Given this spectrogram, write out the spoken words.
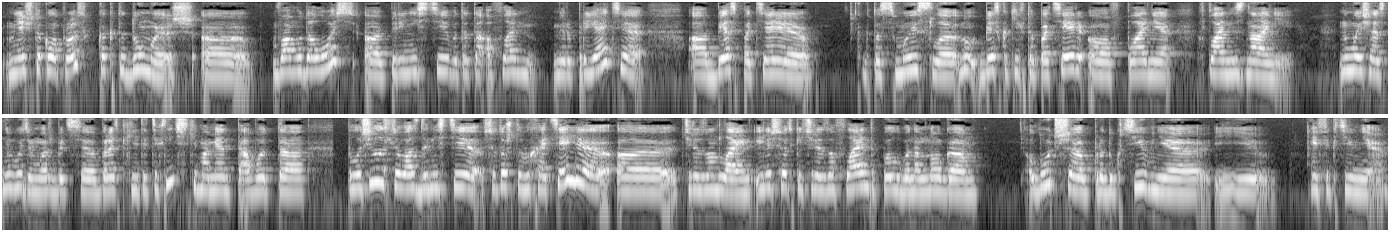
У меня еще такой вопрос. Как ты думаешь, э, вам удалось э, перенести вот это офлайн мероприятие э, без потери как-то смысла, ну, без каких-то потерь в плане, в плане знаний? Ну, мы сейчас не будем, может быть, брать какие-то технические моменты, а вот получилось ли у вас донести все то, что вы хотели через онлайн, или все-таки через офлайн это было бы намного лучше, продуктивнее и эффективнее?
